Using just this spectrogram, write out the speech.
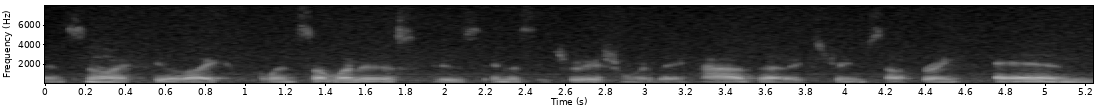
And so I feel like when someone is, is in a situation where they have that extreme suffering and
